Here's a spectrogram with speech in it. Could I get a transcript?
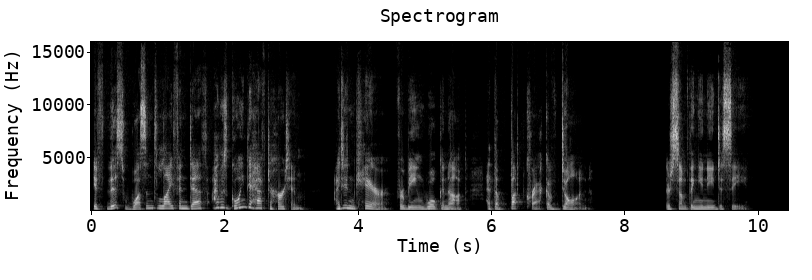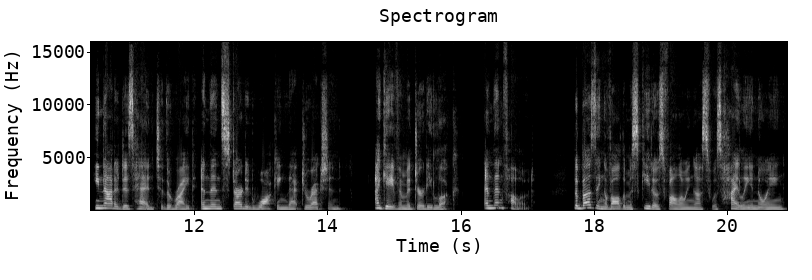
If this wasn't life and death, I was going to have to hurt him. I didn't care for being woken up at the butt crack of dawn. There's something you need to see. He nodded his head to the right and then started walking that direction. I gave him a dirty look and then followed. The buzzing of all the mosquitoes following us was highly annoying,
